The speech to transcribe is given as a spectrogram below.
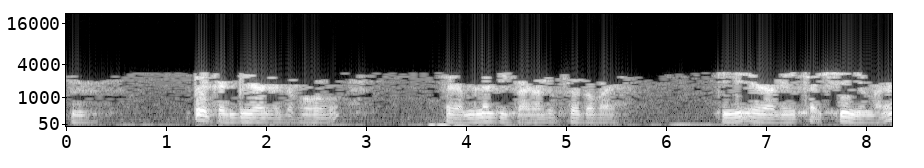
ဟင်းပြည့်ခင်ပြရတဲ့သဘောပေါ့ဆရာမနတိကာရလို့ပြောတော့ပါတယ်ဒီနေ့အဲ့ဒါလေးထပ်ရှင်းရင်ပါလေ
